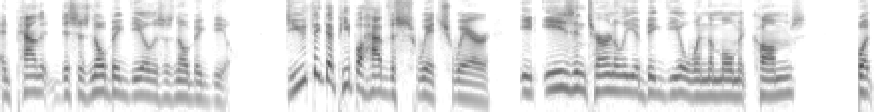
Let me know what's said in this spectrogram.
and pound it, this is no big deal, this is no big deal. Do you think that people have the switch where it is internally a big deal when the moment comes, but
